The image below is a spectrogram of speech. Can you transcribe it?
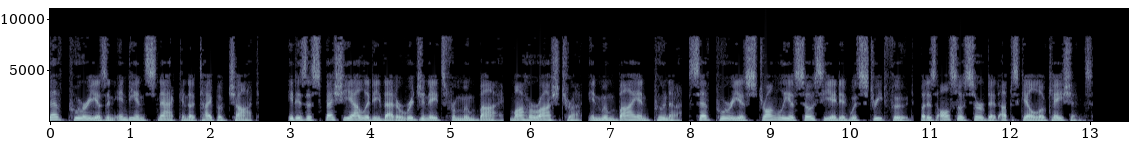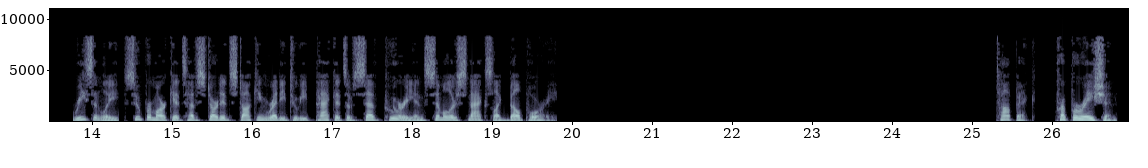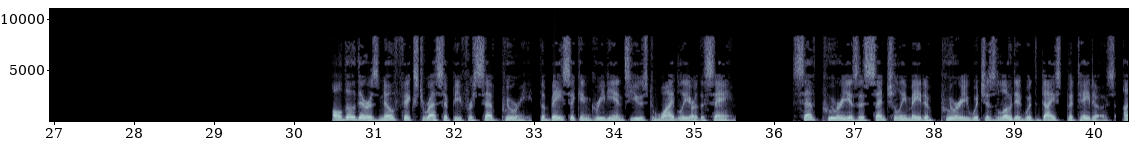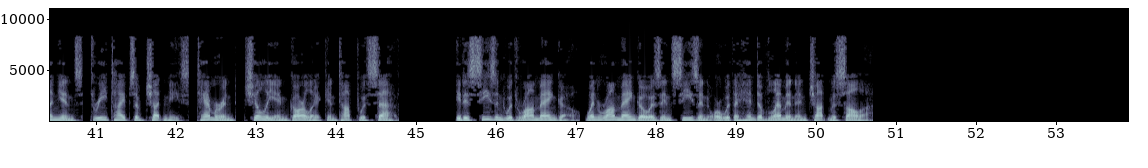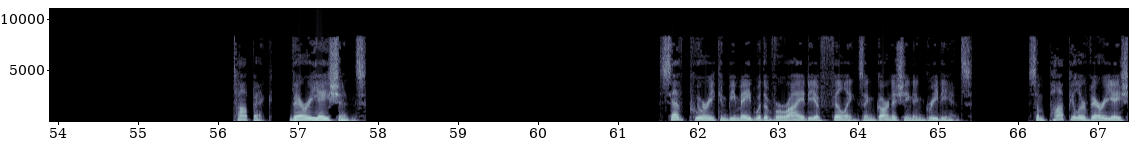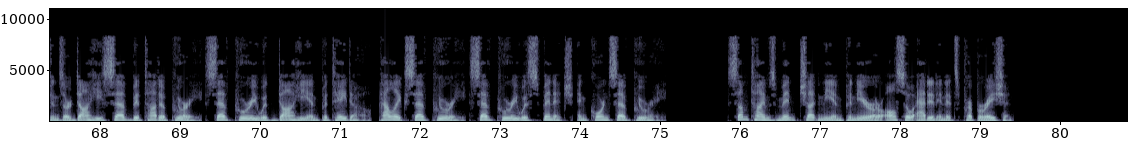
Sev puri is an Indian snack and a type of chaat. It is a speciality that originates from Mumbai, Maharashtra. In Mumbai and Pune, Sev puri is strongly associated with street food, but is also served at upscale locations. Recently, supermarkets have started stocking ready-to-eat packets of Sev puri and similar snacks like Bhelpuri. Preparation Although there is no fixed recipe for sev puri, the basic ingredients used widely are the same. Sev puri is essentially made of puri which is loaded with diced potatoes, onions, three types of chutneys, tamarind, chili and garlic and topped with sev. It is seasoned with raw mango, when raw mango is in season or with a hint of lemon and chaat masala. Variations Sev puri can be made with a variety of fillings and garnishing ingredients. Some popular variations are dahi sev batata puri, sev puri with dahi and potato, palak sev puri, sev puri with spinach, and corn sev puri. Sometimes mint chutney and paneer are also added in its preparation.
